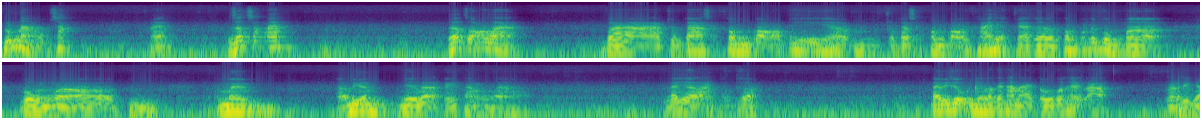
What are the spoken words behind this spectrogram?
lúc nào cũng sắc. Đấy. rất sắc nét. Rất rõ ràng. Và chúng ta sẽ không có cái um, chúng ta sẽ không có cái khái niệm feather không có cái vùng mờ vùng uh, mềm ở biên như là cái thằng uh, layer ảnh thông thường. Đây ví dụ như là cái thằng này tôi có thể là làm gì nhỉ?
